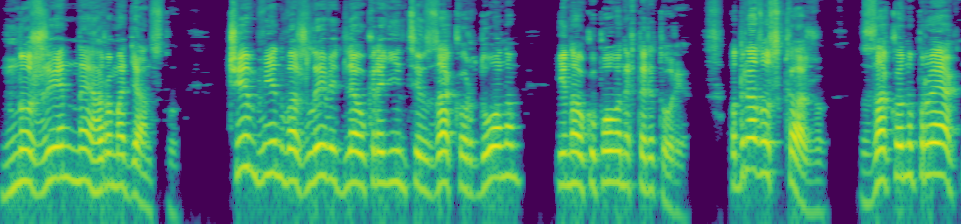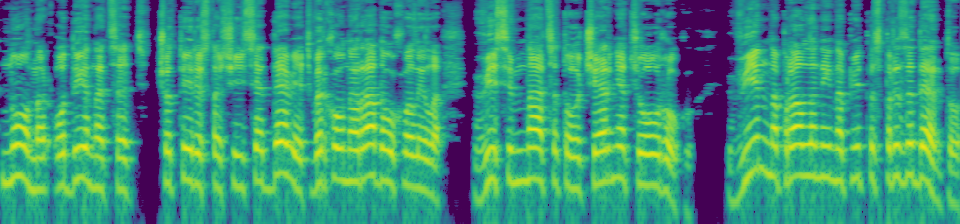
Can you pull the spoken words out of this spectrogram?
множинне громадянство. Чим він важливий для українців за кордоном і на окупованих територіях? Одразу скажу, законопроект номер 11469 Верховна Рада ухвалила 18 червня цього року. Він направлений на підпис президенту,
